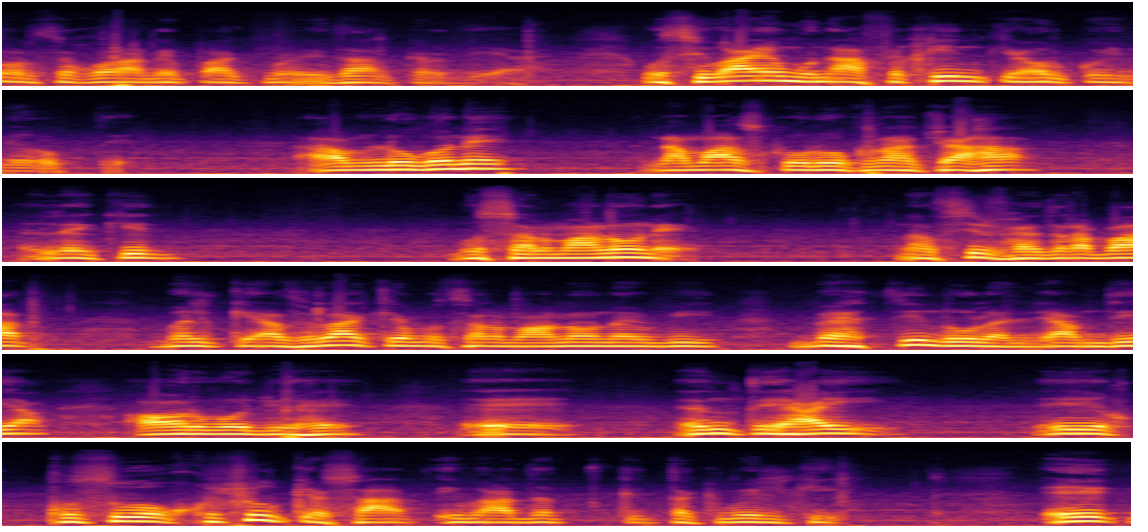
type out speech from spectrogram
तौर से कुरान पाक में इजहार कर दिया है। वो सिवाय मुनाफिकीन के और कोई नहीं रोकते। हम लोगों ने नमाज़ को रोकना चाहा, लेकिन मुसलमानों ने, न सिर्फ़ हैदराबाद, बल्कि अजला के मुसलमानों ने भी बेहतरीन रोल अंजाम दिया और वो जो है इंतहाई खुशू खुशू के साथ इबादत की तकमील की। एक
